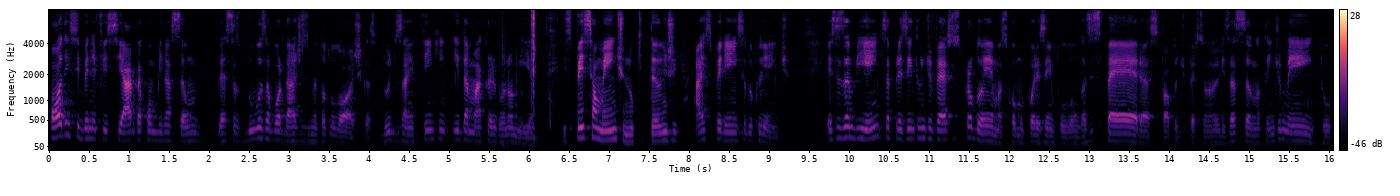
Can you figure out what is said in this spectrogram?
podem se beneficiar da combinação dessas duas abordagens metodológicas, do design thinking e da macroergonomia, especialmente no que tange à experiência do cliente. Esses ambientes apresentam diversos problemas, como, por exemplo, longas esperas, falta de personalização no atendimento,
